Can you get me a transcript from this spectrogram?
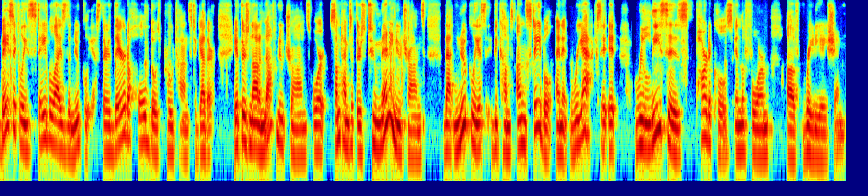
basically stabilize the nucleus. They're there to hold those protons together. If there's not enough neutrons, or sometimes if there's too many neutrons, that nucleus becomes unstable and it reacts. It, it releases particles in the form of radiation.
